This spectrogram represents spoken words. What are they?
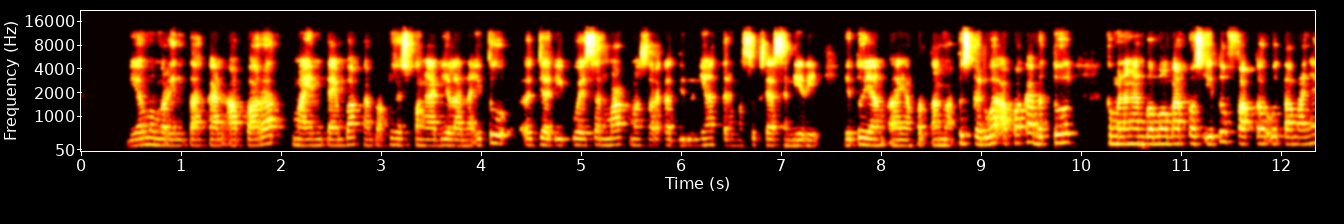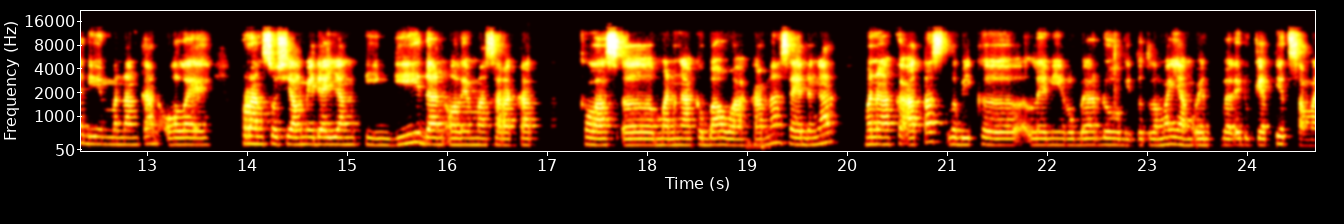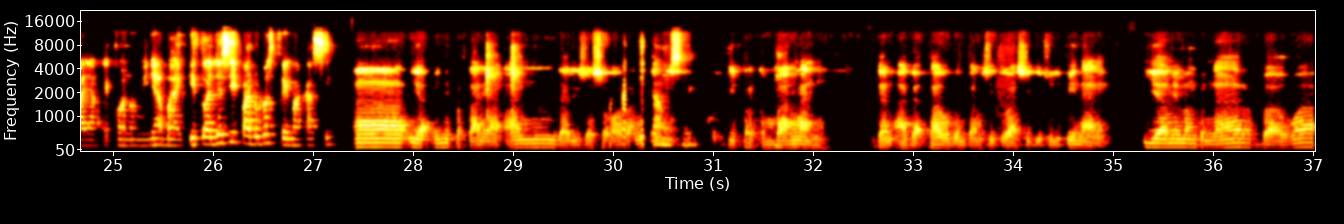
dia memerintahkan aparat main tembak tanpa proses pengadilan. Nah itu uh, jadi question mark masyarakat di dunia termasuk saya sendiri. Itu yang uh, yang pertama. Terus kedua, apakah betul kemenangan Bambang Marcos itu faktor utamanya dimenangkan oleh peran sosial media yang tinggi dan oleh masyarakat kelas uh, menengah ke bawah? Karena saya dengar menengah ke atas lebih ke Leni Roberto gitu, terutama yang well educated sama yang ekonominya baik. Itu aja sih Pak Dubes, terima kasih. Uh, ya, ini pertanyaan dari seseorang yang mengikuti perkembangan dan agak tahu tentang situasi di Filipina. Ya memang benar bahwa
